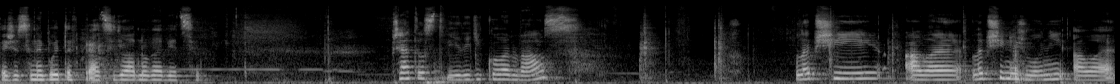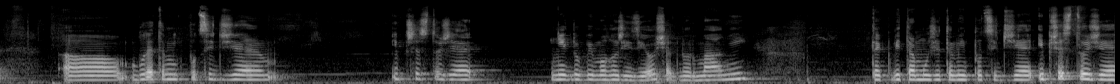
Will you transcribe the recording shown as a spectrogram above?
Takže se nebudete v práci dělat nové věci. Přátelství, lidi kolem vás, lepší, ale lepší než loni, ale uh, budete mít pocit, že i přesto, že někdo by mohl říct, jo, však normální, tak vy tam můžete mít pocit, že i přesto, že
